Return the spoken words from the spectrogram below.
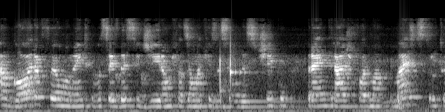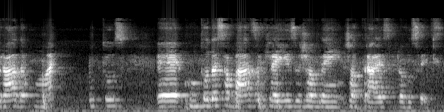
agora foi o momento que vocês decidiram fazer uma aquisição desse tipo para entrar de forma mais estruturada, com mais produtos, é, com toda essa base que a ISA já, vem, já traz para vocês?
